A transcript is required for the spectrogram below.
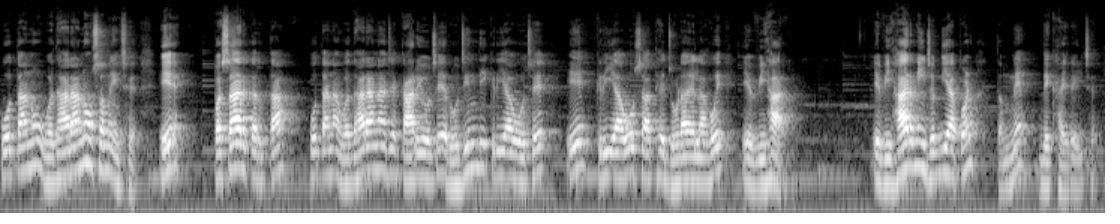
પોતાનો વધારાનો સમય છે. એ પસાર કરતા પોતાના વધારાના જે કાર્યો છે, રોજિંદી ક્રિયાઓ છે, એ ક્રિયાઓ સાથે જોડાયેલા હોય એ વિહાર. એ વિહારની જગ્યા પણ તમને દેખાઈ રહી છે.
